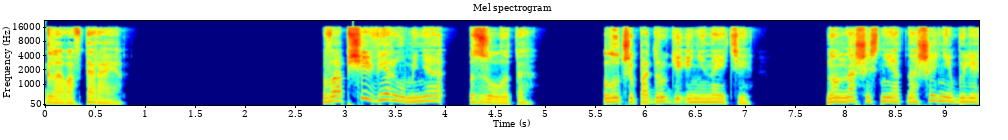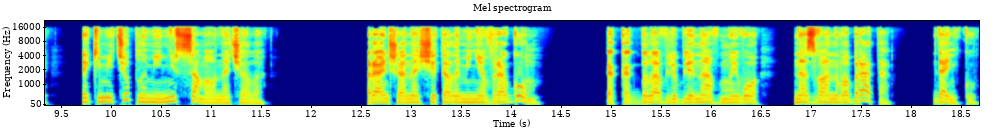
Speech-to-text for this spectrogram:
Глава вторая. Вообще Вера у меня золото. Лучше подруги и не найти. Но наши с ней отношения были такими теплыми не с самого начала. Раньше она считала меня врагом, так как была влюблена в моего названного брата, Даньку.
